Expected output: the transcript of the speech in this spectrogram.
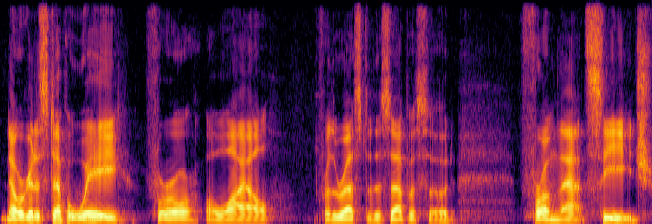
Now we're going to step away for a while for the rest of this episode from that siege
